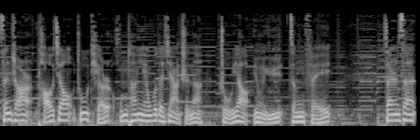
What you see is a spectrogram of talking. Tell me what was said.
三十二，桃胶、猪蹄儿、红糖燕窝的价值呢主要用于增肥。三十三，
